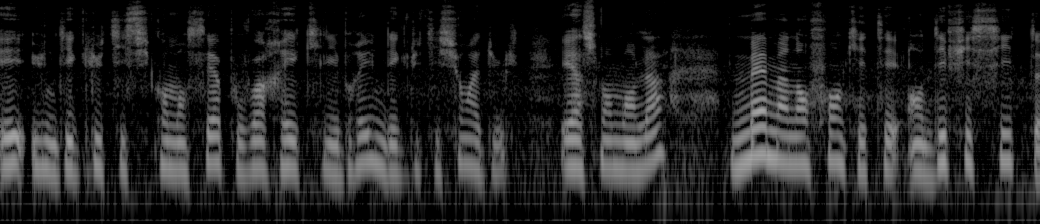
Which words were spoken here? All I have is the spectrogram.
et une déglutition, commençait à pouvoir rééquilibrer une déglutition adulte. Et à ce moment-là, même un enfant qui était en déficit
